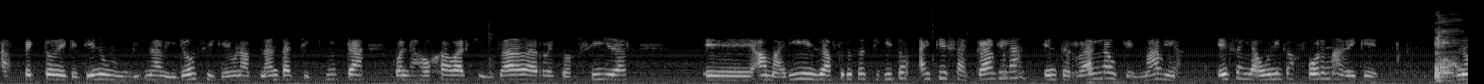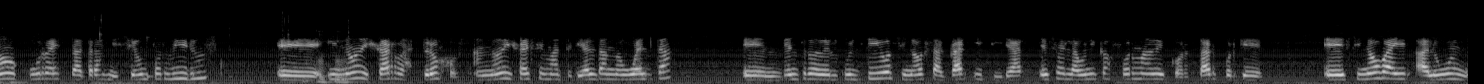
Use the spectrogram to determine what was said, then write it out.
aspecto de que tiene una virosis, que es una planta chiquita, con las hojas barquilladas, retorcidas, eh, amarillas, frutos chiquitos, hay que sacarla, enterrarla o quemarla. Esa es la única forma de que no ocurra esta transmisión por virus eh, y no dejar rastrojos, a no dejar ese material dando vuelta dentro del cultivo, sino sacar y tirar. Esa es la única forma de cortar, porque eh, si no va a ir algún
